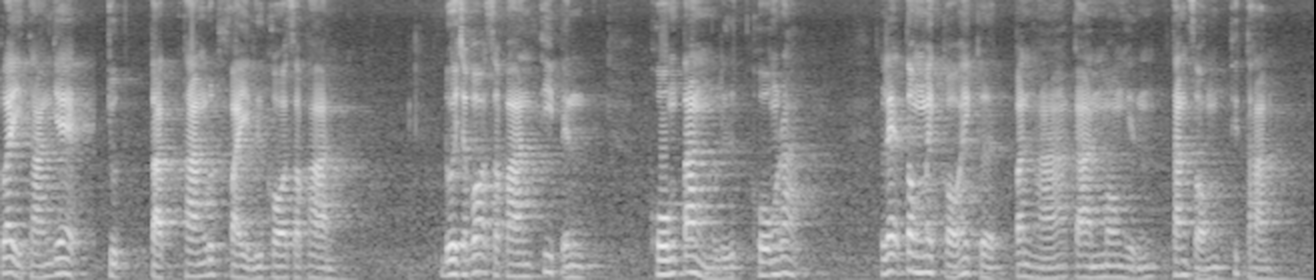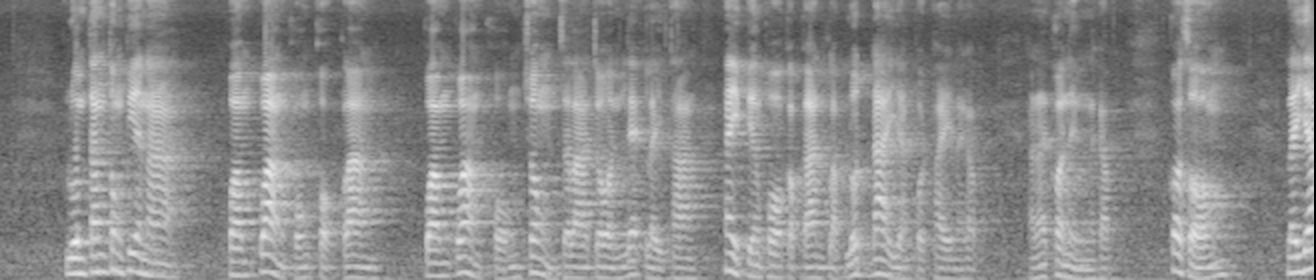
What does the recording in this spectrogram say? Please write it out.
ใกล้ทางแยก จุดตัดทางรถไฟหรือคอสะพาน โดยเฉพาะสะพานที่เป็นโค้งตั้งหรือโค้งราบและต้องไม่ก่อให้เกิดปัญหาการมองเห็นทั้งสองทิศทาง รวมทั้งต้องพิจารณา ความกว้างของเกาะกลาง ความกว้างของช่องจราจรและไหลทาง ให้เพียงพอกับการกลับรถได้อย่างปลอดภัยนะครับ อันนั้นข้อหนึ่งนะครับ ข้อสองระยะ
